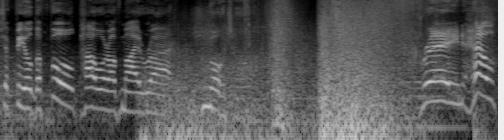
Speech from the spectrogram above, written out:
To feel the full power of my wrath, mortal. Rain hellfire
